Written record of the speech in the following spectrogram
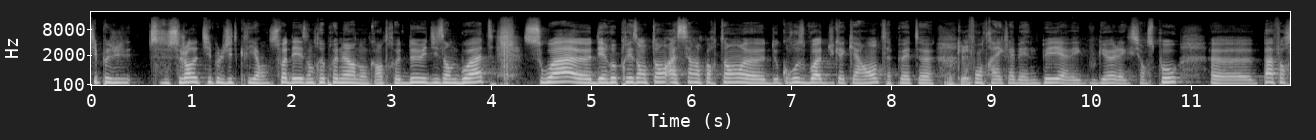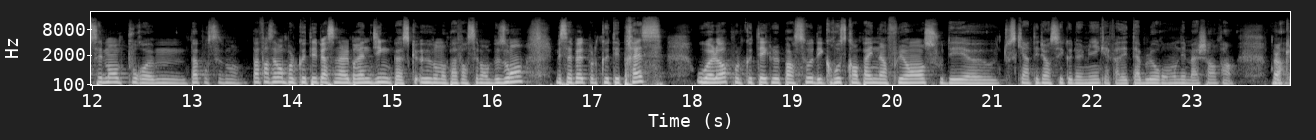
ce genre de typologie de clients. Soit des entrepreneurs, donc entre 2 et 10 ans de boîte, soit euh, des représentants assez importants de grosses boîtes du CAC 40. Ça peut être, euh, Ok. on travaille avec la BNP, avec Google, avec Sciences Po. Pas, forcément pour, pas, forcément, pas forcément pour le côté personal branding parce qu'eux n'en ont pas forcément besoin, mais ça peut être pour le côté presse ou alors pour le côté avec le pinceau des grosses campagnes d'influence ou des, tout ce qui est intelligence économique, à faire des tables rondes, des machins, enfin, voilà.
